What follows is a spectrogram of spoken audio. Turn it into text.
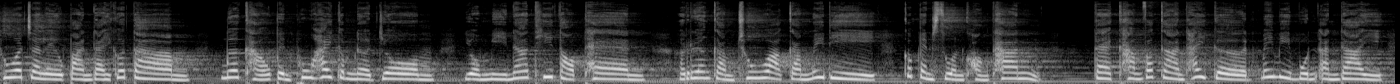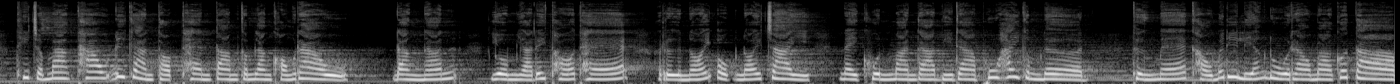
ชั่วจะเลวปานใดก็ตาม เมื่อเขาเป็นผู้ให้กำเนิดโยม โยมมีหน้าที่ตอบแทน เรื่องกรรมชั่วกรรมไม่ดี ก็เป็นส่วนของท่าน แต่คำว่าการให้เกิดไม่มีบุญอันใดที่จะมากเท่าด้วยการตอบแทนตามกำลังของเรา ดังนั้น โยมอย่าได้ท้อแท้ หรือน้อยอกน้อยใจ ในคุณมารดาบิดาผู้ให้กำเนิด ถึงแม้เขาไม่ได้เลี้ยงดูเรามาก็ตาม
